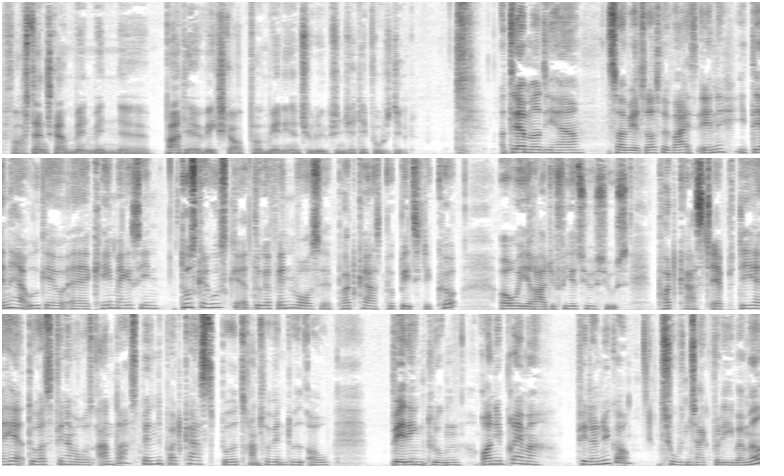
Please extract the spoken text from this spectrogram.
for os danskere, men, men øh, bare det, at vi ikke skal op på mere end 21 løb, synes jeg, det er positivt. Og dermed de her, så er vi altså også ved vejs ende i denne her udgave af K-Magazine. Du skal huske, at du kan finde vores podcast på bt.dk og i Radio 24-7's podcast-app. Det her her, du også finder vores andre spændende podcasts, både Transfervinduet og Bettingklubben. Ronny Bremer, Peter Nygaard, tusind tak, fordi I var med.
